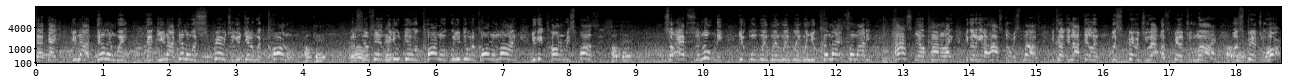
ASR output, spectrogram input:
that that you're not dealing with the, you're not dealing with spiritual. You're dealing with carnal. Okay. You understand oh, what I'm saying? When you deal with carnal, when you deal with a carnal mind, you get carnal responses. Okay. So absolutely, you, when, when, when, when, you come at somebody hostile, kind of like you're gonna get a hostile response because you're not dealing with spiritual a spiritual mind or Okay. spiritual heart.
